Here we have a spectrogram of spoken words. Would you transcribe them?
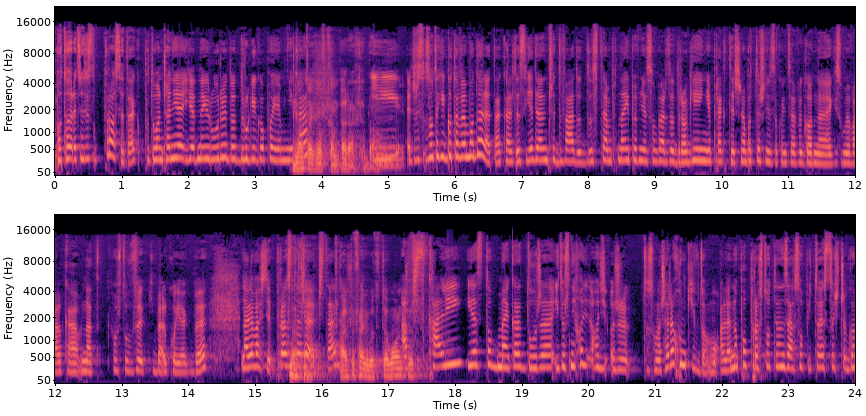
Bo teoretycznie jest to proste, tak? Podłączenie jednej rury do drugiego pojemnika. No tego w kamperach chyba. I są takie gotowe modele, tak? Ale to jest jeden czy dwa do, dostępne i pewnie są bardzo drogie i niepraktyczne, bo też nie jest do końca wygodne, jak jest umywalka nad, po prostu w kibelku jakby. No ale właśnie, prosta No rzecz, tak? Ale to fajnie, bo ty to łączysz. Skali jest to mega duże i to już nie chodzi, chodzi o, że to są nasze rachunki w domu, ale no po prostu ten zasób i to jest coś, czego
